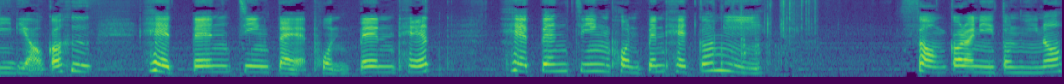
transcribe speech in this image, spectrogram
ณีเดียวก็คือ เหตุเป็นจริงแต่ผลเป็นเท็จ เหตุเป็นจริงผลเป็นเท็จก็มีสองกรณีตรงนี้เนาะ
